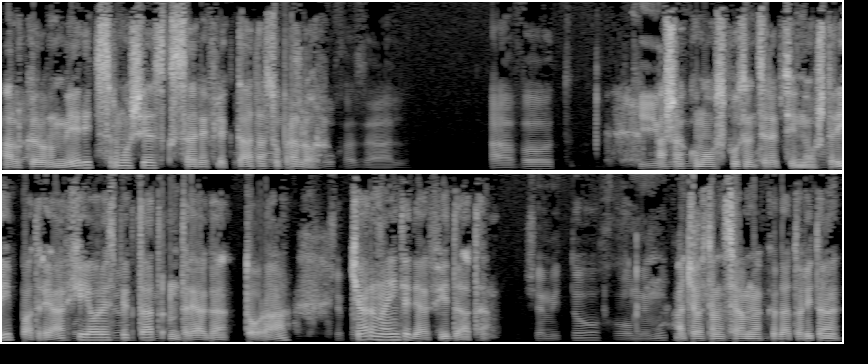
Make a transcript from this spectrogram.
Al căror merit strămoșesc s-a reflectat asupra lor. Așa cum au spus înțelepții noștri, patriarhii au respectat întreaga Torah chiar înainte de a fi dată. Aceasta înseamnă că, datorită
